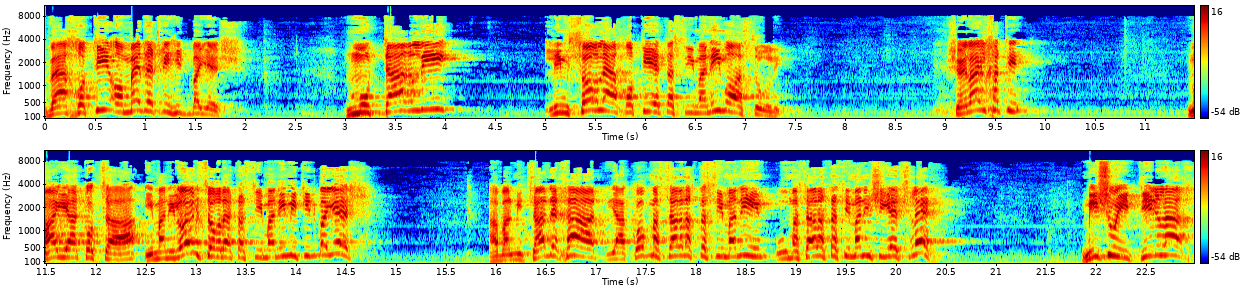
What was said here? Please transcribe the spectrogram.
ואחותי עומדת להתבייש. מותר לי למסור לאחותי את הסימנים או אסור לי? שאלה הלכתית. מה יהיה התוצאה? אם אני לא אמסור לה את הסימנים היא תתבייש. אבל מצד אחד, יעקב מסר לך את הסימנים, הוא מסר לך את הסימנים שיהיה אצלך. מישהו התיר לך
